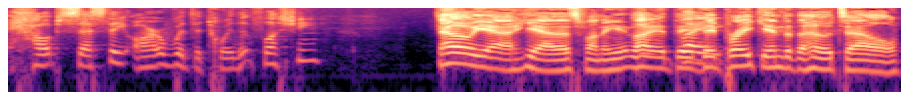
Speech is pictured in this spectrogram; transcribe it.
how obsessed they are with the toilet flushing. oh yeah, yeah, that's funny. Like they, they break into the hotel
